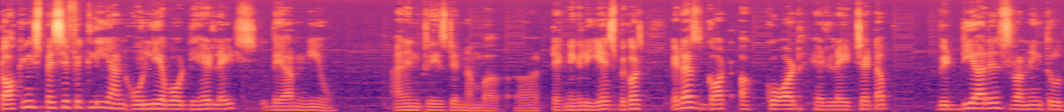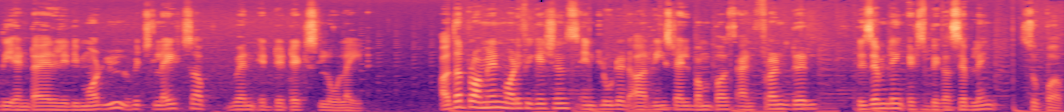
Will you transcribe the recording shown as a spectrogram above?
Talking specifically and only about the headlights, they are new and increased in number. Uh, technically, yes, because it has got a quad headlight setup with DRLs running through the entire LED module, which lights up when it detects low light. Other prominent modifications included are restyled bumpers and front grille resembling its bigger sibling, Superb.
